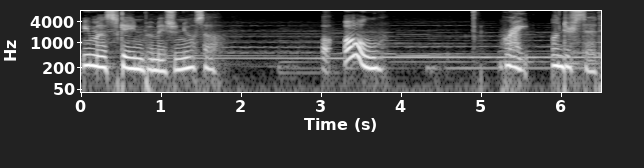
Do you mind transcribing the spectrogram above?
You must gain permission yourself. oh, right, understood.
